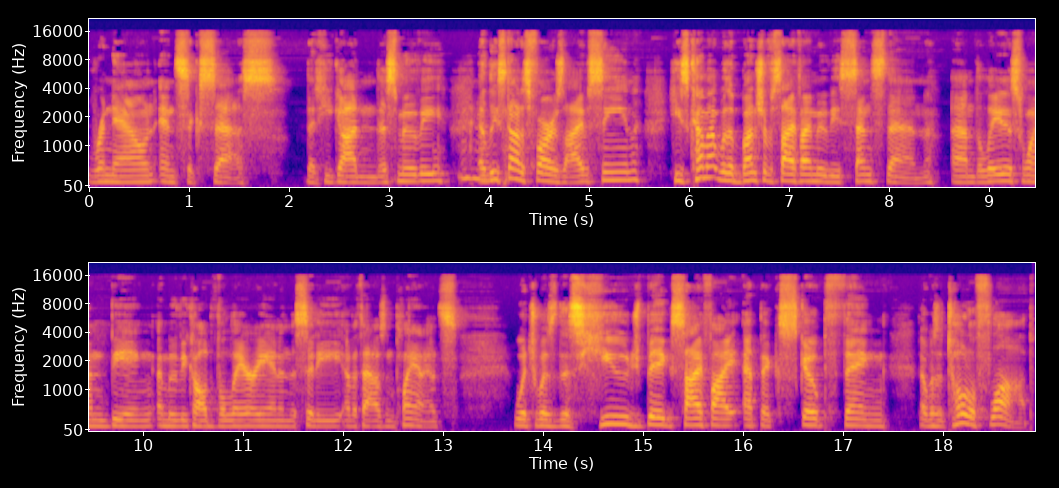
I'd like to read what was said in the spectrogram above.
renown and success that he got in this movie. At least not as far as I've seen. He's come out with a bunch of sci-fi movies since then. Um, the latest one being a movie called Valerian and the City of a Thousand Planets, which was this huge, big sci-fi epic scope thing that was a total flop.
